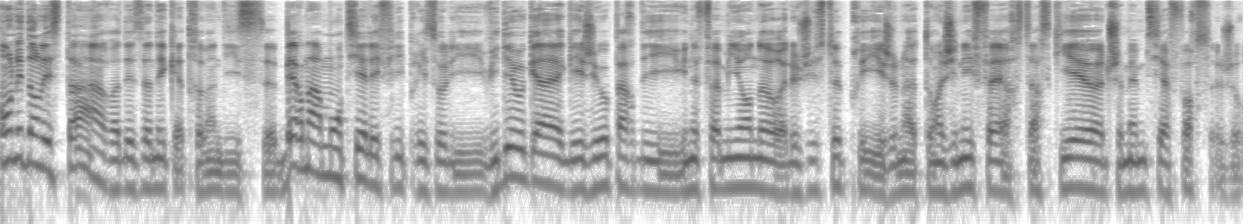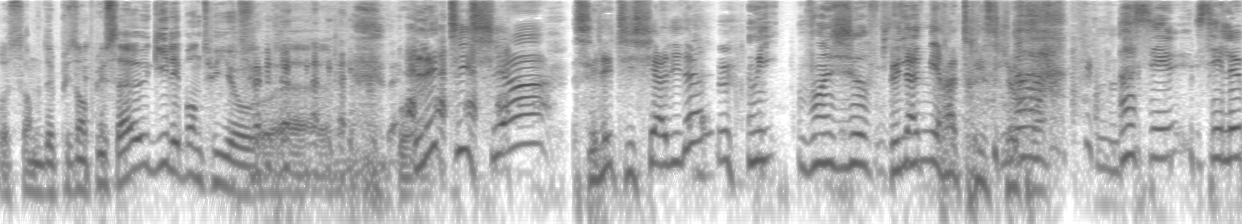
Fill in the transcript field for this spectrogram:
On est dans les stars des années 90. Bernard Montiel et Philippe Risoli, Vidéogag et Géopardy, Une famille en or et le juste prix, Jonathan et Jennifer, Starsky et Hutch, même si à force je ressemble de plus en plus à Huggy les bons tuyaux. Euh, Laetitia, c'est Laetitia Hallyday? Oui, bonjour. Une admiratrice, je crois. Ah, c'est, c'est le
